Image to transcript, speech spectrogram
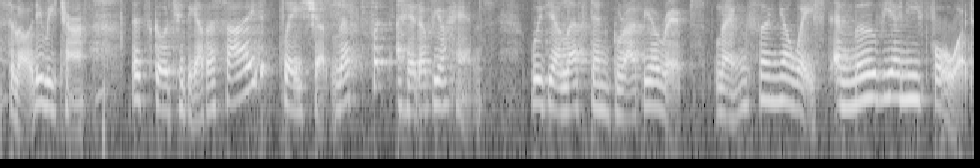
slowly return. Let's go to the other side. Place your left foot ahead of your hands. With your left hand, grab your ribs, lengthen your waist, and move your knee forward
